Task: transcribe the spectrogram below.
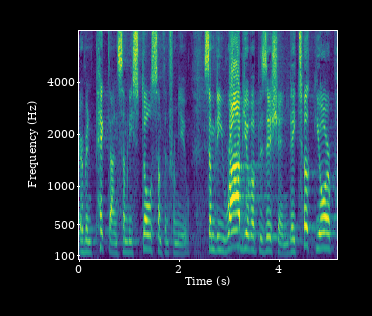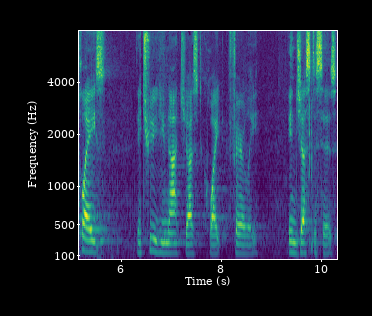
Ever been picked on? Somebody stole something from you. Somebody robbed you of a position. They took your place. They treated you not just quite fairly. Injustices.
